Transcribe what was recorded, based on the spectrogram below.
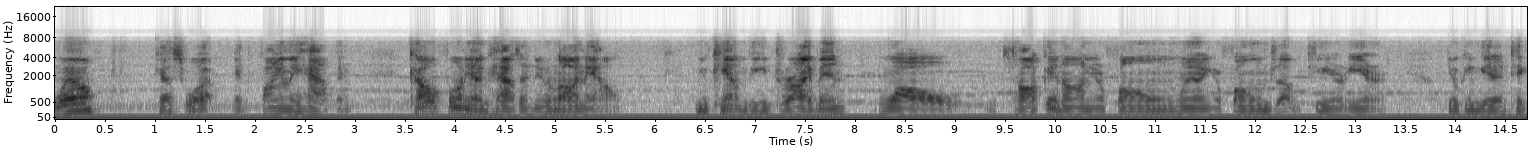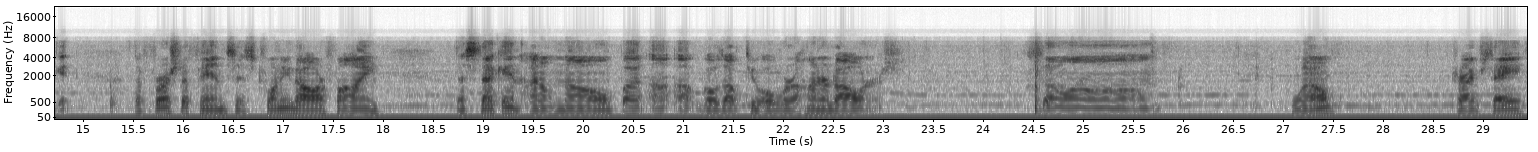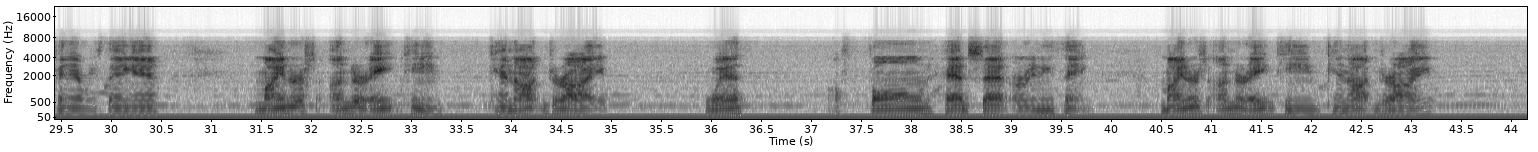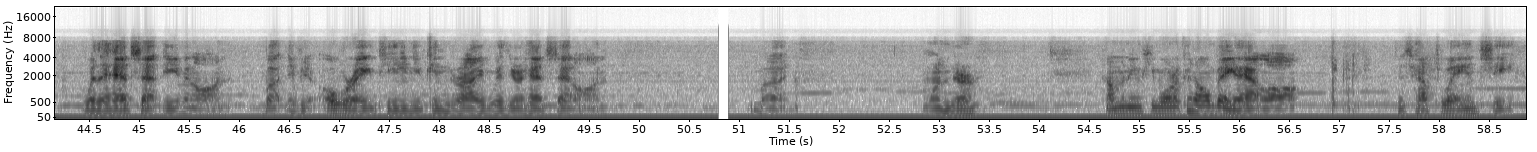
Well, guess what? It finally happened. California has a new law now. You can't be driving while talking on your phone when your phone's up to your ear. You can get a ticket. The first offense is $20 fine. The second, I don't know, but uh, up goes up to over a hundred dollars. So, um, well, drive safe and everything, and minors under 18 cannot drive with a phone, headset, or anything. Minors under 18 cannot drive with a headset even on. But if you're over 18, you can drive with your headset on. But, wonder how many people to obey that law. Just have to wait and see.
